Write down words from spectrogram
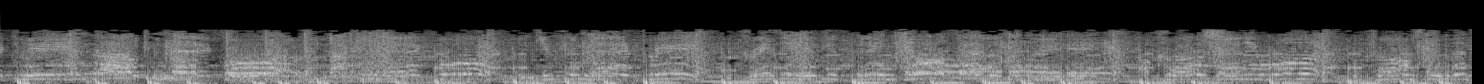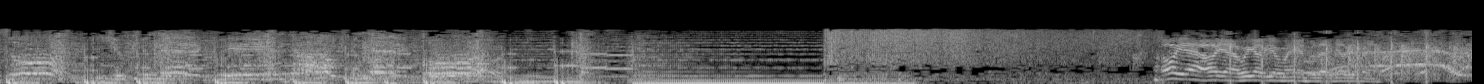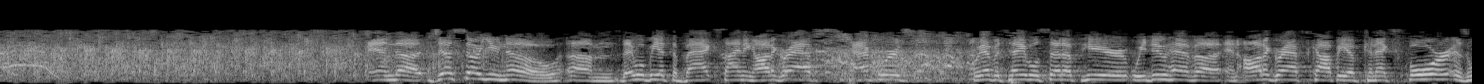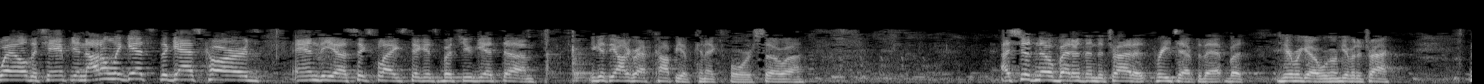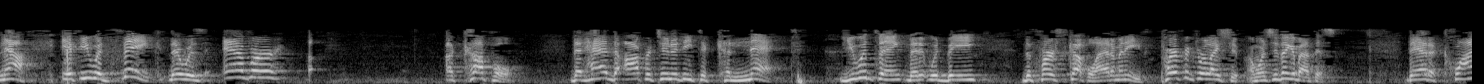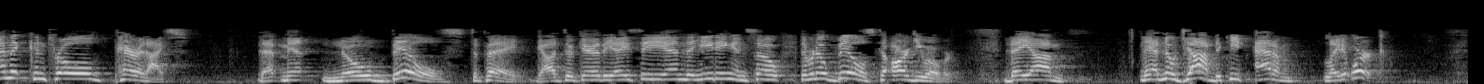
Oh yeah, oh yeah, we gotta give him a hand for that. Gotta give him a hand. And uh, just so you know, um, they will be at the back signing autographs afterwards. We have a table set up here. We do have uh, an autographed copy of Connect Four as well. The champion not only gets the gas cards and the uh, Six Flags tickets, but you get um, you get the autographed copy of Connect Four. So. Uh, I should know better than to try to preach after that, but here we go. We're going to give it a try. Now, if you would think there was ever a couple that had the opportunity to connect, you would think that it would be the first couple, Adam and Eve. Perfect relationship. I want you to think about this. They had a climate controlled paradise. That meant no bills to pay. God took care of the AC and the heating, and so there were no bills to argue over. They, um, they had no job to keep Adam late at work.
